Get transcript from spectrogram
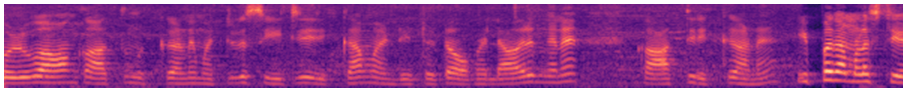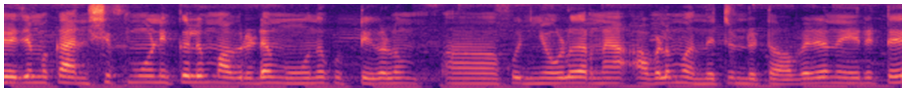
ഒഴിവാവാൻ കാത്തു നിൽക്കുകയാണ് മറ്റൊരു സീറ്റിൽ ഇരിക്കാൻ വേണ്ടിയിട്ട് കേട്ടോ അപ്പോൾ എല്ലാവരും ഇങ്ങനെ കാത്തിരിക്കുകയാണ് ഇപ്പോൾ നമ്മളെ സ്റ്റേജ് നമുക്ക് അൻഷിഫ് മോണിക്കലും അവരുടെ മൂന്ന് കുട്ടികളും കുഞ്ഞോൾ പറഞ്ഞ അവളും വന്നിട്ടുണ്ട് കേട്ടോ അവരെ നേരിട്ട്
